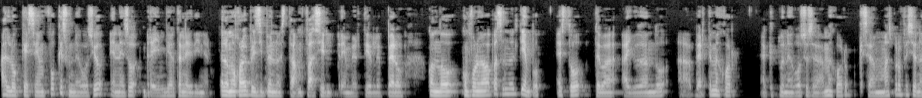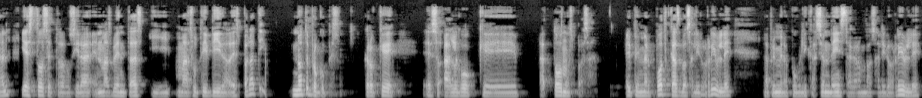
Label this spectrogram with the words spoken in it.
a lo que se enfoque su negocio, en eso reinviertan el dinero. A lo mejor al principio no es tan fácil reinvertirle, pero cuando conforme va pasando el tiempo, esto te va ayudando a verte mejor, a que tu negocio se vea mejor, que sea más profesional y esto se traducirá en más ventas y más utilidades para ti no te preocupes. Creo que es algo que a todos nos pasa. El primer podcast va a salir horrible, la primera publicación de Instagram va a salir horrible,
